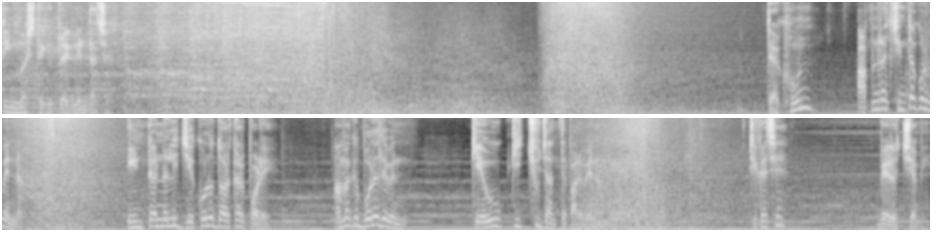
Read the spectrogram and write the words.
তিন মাস থেকে প্রেগনেন্ট আছে। দেখুন আপনারা চিন্তা করবেন না। ইন্টারনালি যে কোনো দরকার পড়ে, আমাকে বলে দেবেন, কেউ কিচ্ছু জানতে পারবে না। ঠিক আছে? বেরোচ্ছি আমি।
